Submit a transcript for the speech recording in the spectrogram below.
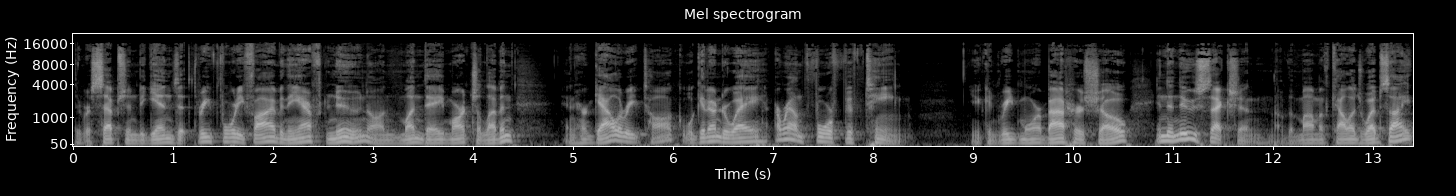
The reception begins at 3:45 in the afternoon on Monday, March 11, and her gallery talk will get underway around 4:15. You can read more about her show in the news section of the Monmouth College website,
